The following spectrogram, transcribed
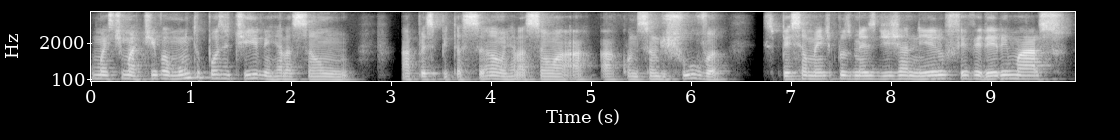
uma estimativa muito positiva em relação à precipitação, em relação à, à condição de chuva, especialmente para os meses de janeiro, fevereiro e março.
